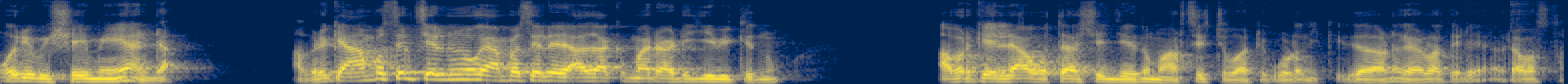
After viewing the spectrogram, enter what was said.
ഒരു വിഷയമേ അല്ല. അവർ ക്യാമ്പസിൽ ചെല്ലുന്നു ക്യാമ്പസിലെ രാജാക്കന്മാരായിട്ട് ജീവിക്കുന്നു. അവർക്ക് എല്ലാ ഒത്താശയും ചെയ്ത് മാർക്സിസ്റ്റ് പാർട്ടി കൂടെ നിൽക്കും ഇതാണ് കേരളത്തിലെ ഒരവസ്ഥ.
